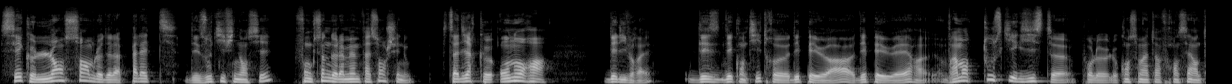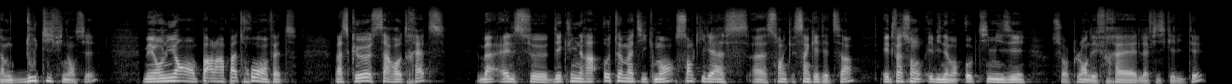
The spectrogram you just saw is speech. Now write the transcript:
c'est que l'ensemble de la palette des outils financiers fonctionne de la même façon chez nous. C'est-à-dire qu'on aura des livrets, des, des comptes titres, euh, des PEA, des PER, euh, vraiment tout ce qui existe pour le, consommateur français en termes d'outils financiers. Mais on lui en parlera pas trop en fait, parce que sa retraite, bah, elle se déclinera automatiquement sans qu'il ait à, s'inquiéter de ça, et de façon évidemment optimisée sur le plan des frais, de la fiscalité,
